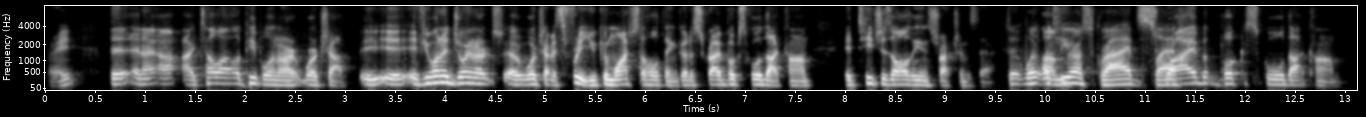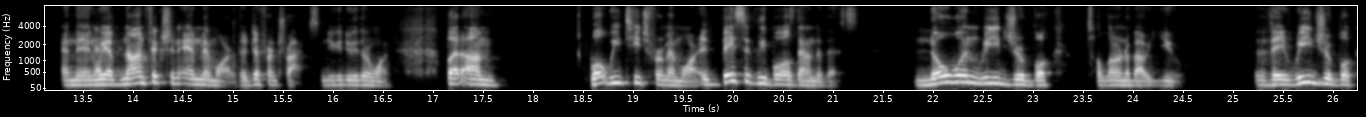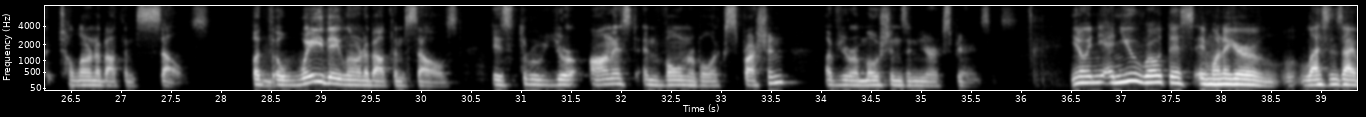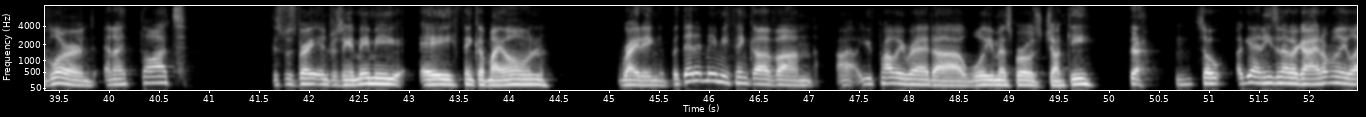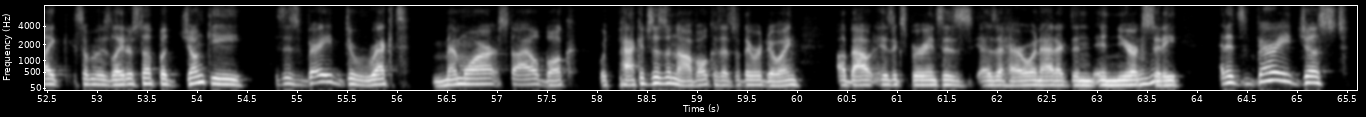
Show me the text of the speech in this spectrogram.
right? The, and I, I, tell all the people in our workshop, if you want to join our uh, workshop, it's free. You can watch the whole thing. Go to scribebookschool.com. It teaches all the instructions there. So what, what's um, your scribe? Scribebookschool.com and then okay. we have nonfiction and memoir. They're different tracks, and you can do either one. But um, what we teach for memoir, it basically boils down to this: no one reads your book to learn about you; they read your book to learn about themselves. But mm-hmm. the way they learn about themselves is through your honest and vulnerable expression of your emotions and your experiences. You know, and, and you wrote this in one of your lessons I've learned, and I thought this was very interesting. It made me a think of my own writing, but then it made me think of um, uh, you've probably read uh, William S. Burroughs' Junkie. Yeah. Mm-hmm. So again, he's another guy. I don't really like some of his later stuff, but Junkie is this very direct memoir style book, which packaged as a novel because that's what they were doing about his experiences as a heroin addict in, in New York mm-hmm. City. And it's very just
